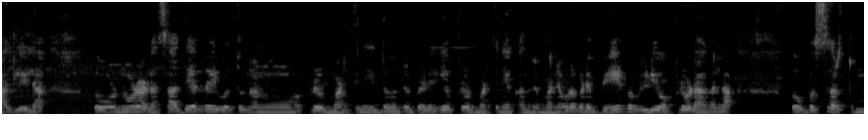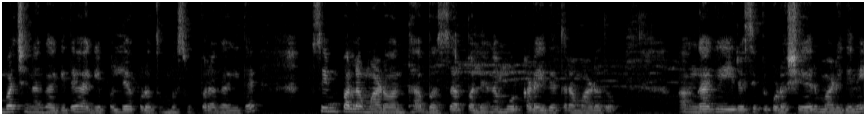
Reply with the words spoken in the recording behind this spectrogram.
ಆಗಲಿಲ್ಲ. ಸೊ ನೋಡೋಣ. ಸಾಧ್ಯ ಆದರೆ ಇವತ್ತು ನಾನು ಅಪ್ಲೋಡ್ ಮಾಡ್ತೀನಿ ಇಲ್ಲದೆ ಹೋದರೆ ಬೆಳಗ್ಗೆ ಅಪ್ಲೋಡ್ ಮಾಡ್ತೀನಿ. ಯಾಕಂದರೆ ಮನೆ ಒಳಗಡೆ ಬೇಗ ವಿಡಿಯೋ ಅಪ್ಲೋಡ್ ಆಗಲ್ಲ. ಸೊ ಬಸ್ಸಾರು ತುಂಬ ಚೆನ್ನಾಗಾಗಿದೆ. ಹಾಗೆ ಪಲ್ಯ ಕೂಡ ತುಂಬ ಸೂಪರಾಗಾಗಿದೆ ಸಿಂಪಲ್ಲಾಗಿ ಮಾಡುವಂಥ ಬಸ್ಸಾರು ಪಲ್ಯ. ನಮ್ಮೂರ ಕಡೆ ಇದೇ ಥರ ಮಾಡೋದು. ಹಂಗಾಗಿ ಈ ರೆಸಿಪಿ ಕೂಡ ಶೇರ್ ಮಾಡಿದ್ದೀನಿ.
